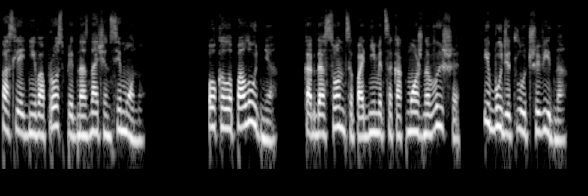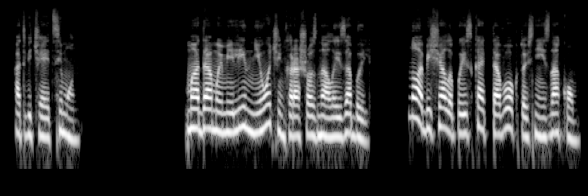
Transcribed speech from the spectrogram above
Последний вопрос предназначен Симону. «Около полудня, когда солнце поднимется как можно выше и будет лучше видно», — отвечает Симон. Мадам Эмилин не очень хорошо знала Изабель, но обещала поискать того, кто с ней знаком.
